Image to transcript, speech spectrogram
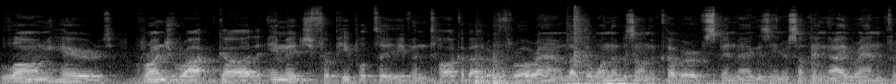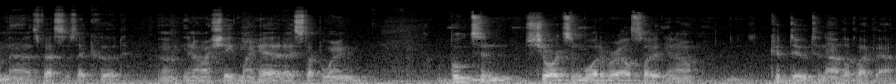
long haired grunge rock god image for people to even talk about or throw around, like the one that was on the cover of Spin magazine or something, I ran from that as fast as I could. Um, you know, I shaved my head, I stopped wearing boots and shorts and whatever else I, you know, could do to not look like that.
